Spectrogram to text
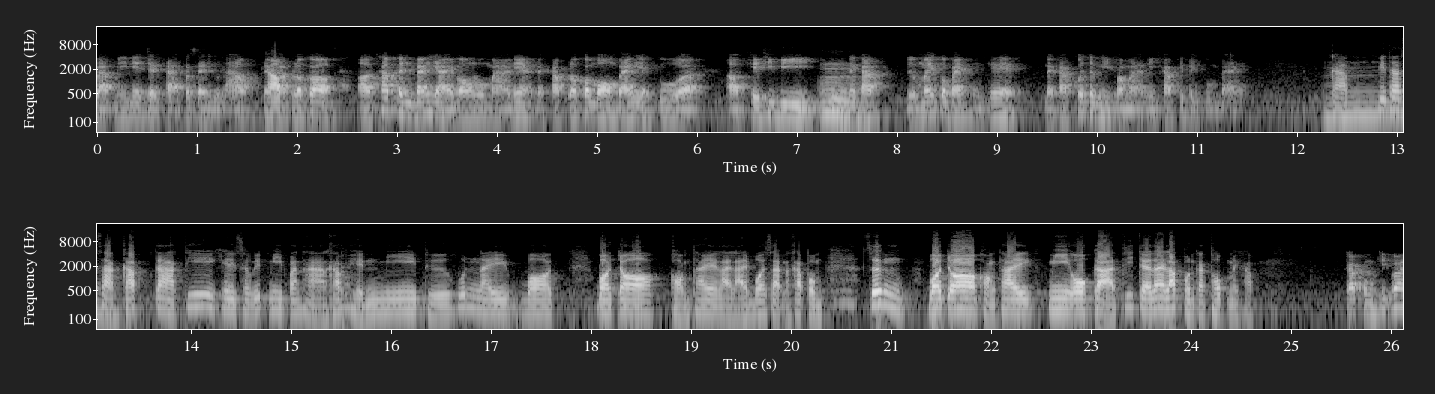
แบบนี้เนี่ยเจ็ดแปดเปอร์เซ็นต์อยู่แล้วนะคครัรับบแล้วก็เอ่อ ถ้าเป็นแบงก์ใหญ่รองลงมาเนี่ยนะครับเราก็มองแบงก์อย่างตัวเอ่อ KTB อืมนะครับหรือไม่ก็แบงก์กรุงเทพนะครับก็จะมีประมาณนี้ครับที่เป็นกลุ่มแบงก์ครับอืมพิทศักดิ์ครับจากที่เครดิตสวิตมีปัญหาครับเห็นมีถือหุ้นในบอบจของไทยหลาย ๆ บริษัทนะครับผมซึ่งบจของไทยมีโอกาสที่จะได้รับผลกระทบไหมครับ ครับผมคิดว่า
